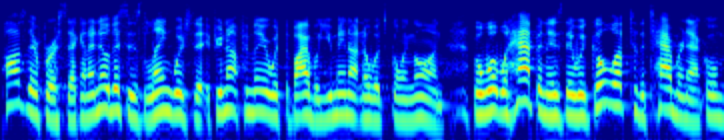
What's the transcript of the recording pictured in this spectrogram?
pause there for a second. I know this is language that, if you're not familiar with the Bible, you may not know what's going on. But what would happen is they would go up to the tabernacle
